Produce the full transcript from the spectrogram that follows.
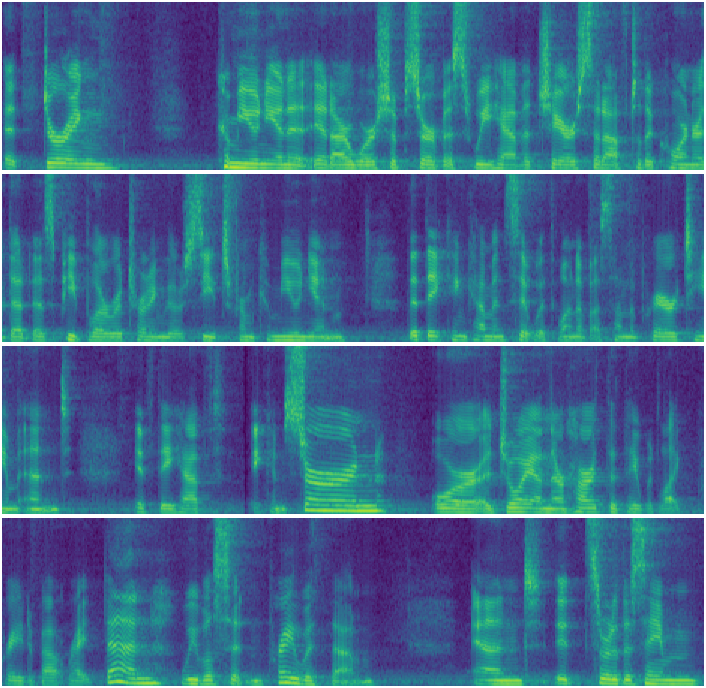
it, during communion at, at our worship service, we have a chair set off to the corner that, as people are returning their seats from communion, that they can come and sit with one of us on the prayer team. And if they have a concern or a joy on their heart that they would like prayed about right then, we will sit and pray with them. And it's sort of the same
